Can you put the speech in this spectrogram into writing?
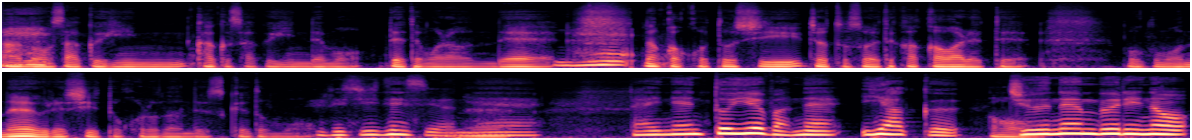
あのね作品、各作品でも出てもらうんで、ね。なんか今年ちょっとそうやって関われて僕もね嬉しいところなんですけども。嬉しいですよね。ね。来年といえばね医薬おう10年ぶりの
